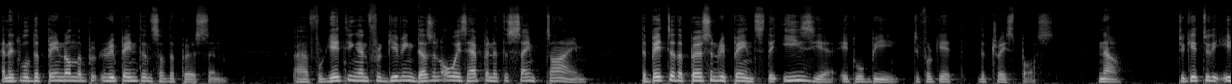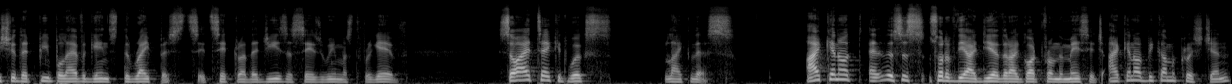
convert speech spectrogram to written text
and it will depend on the p- repentance of the person. Uh, forgetting and forgiving doesn't always happen at the same time. The better the person repents, the easier it will be to forget the trespass. Now, to get to the issue that people have against the rapists, etc., that Jesus says we must forgive. So I take it works like this. I cannot, and this is sort of the idea that I got from the message. I cannot become a Christian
